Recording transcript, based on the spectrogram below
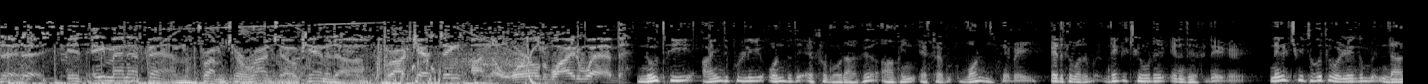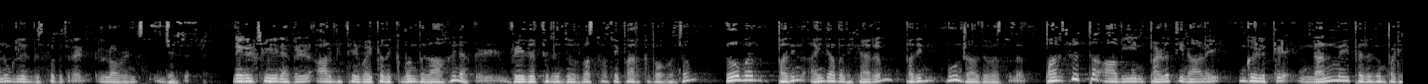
ناندارے وید وسط روبر مسنگ آبین پڑتی نالک نکل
